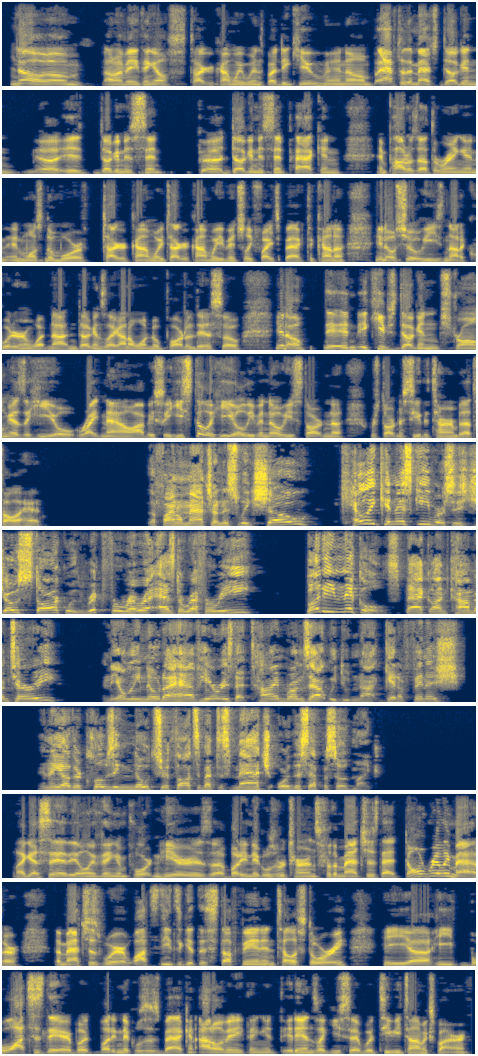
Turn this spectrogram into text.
No, um, I don't have anything else. Tiger Conway wins by DQ, and um, after the match, Duggan, uh, is, Duggan is sent, uh, Duggan is sent packing, and Potter's out the ring and, and wants no more of Tiger Conway. Tiger Conway eventually fights back to kind of, you know, show he's not a quitter and whatnot. And Duggan's like, I don't want no part of this. So, you know, it, it keeps Duggan strong as a heel right now. Obviously, he's still a heel, even though he's starting to, we're starting to see the turn. But that's all I had. The final match on this week's show Kelly Kiniski versus Joe Stark with Rick Ferreira as the referee. Buddy Nichols back on commentary. And the only note I have here is that time runs out. We do not get a finish. Any other closing notes or thoughts about this match or this episode, Mike? Like I said, the only thing important here is uh, Buddy Nichols returns for the matches that don't really matter. The matches where Watts needs to get this stuff in and tell a story. He uh, he Watts is there, but Buddy Nichols is back, and I don't have anything. It, it ends like you said with TV time expiring.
